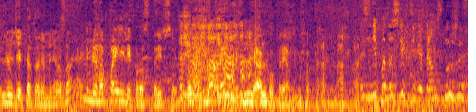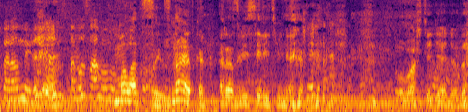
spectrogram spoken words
люди, которые меня узнали, они меня напоили просто, и все. Напоили в каку прям. То есть они подошли к тебе прям с нужной стороны, с того самого боку. Молодцы, знают, как развеселить меня. Уважьте дядю, да?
